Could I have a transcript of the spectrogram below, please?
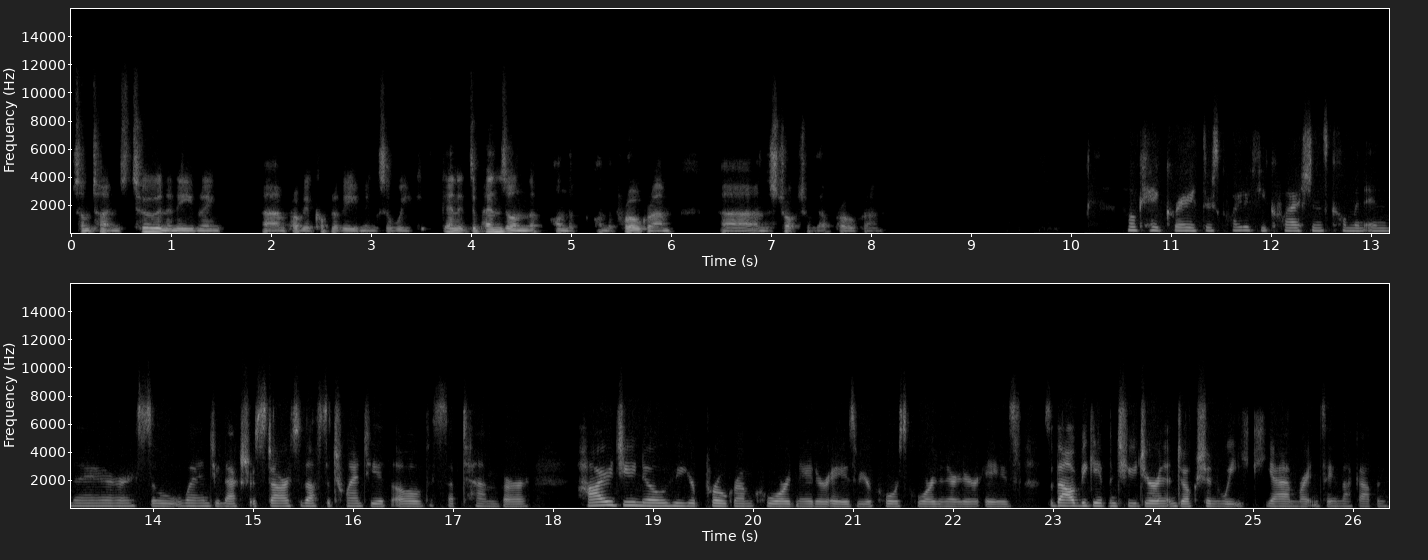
sometimes two in an evening, um, probably a couple of evenings a week. Again, it depends on the on the on the program uh, and the structure of that program. Okay, great. There's quite a few questions coming in there. So when do lectures start? So that's the 20th of September. How do you know who your program coordinator is or your course coordinator is? So that will be given to you during induction week. Yeah, I'm right in saying that, Gavin.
